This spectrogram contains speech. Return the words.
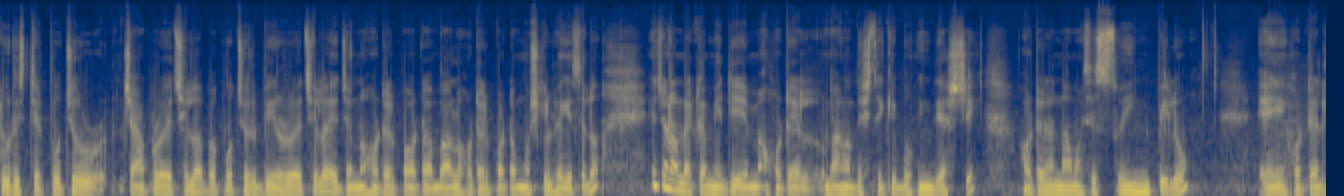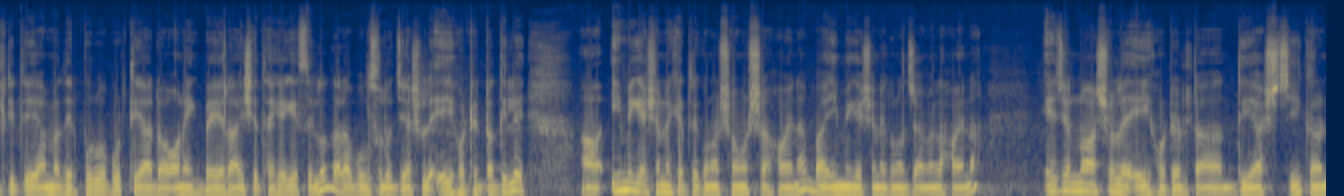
ট্যুরিস্টের প্রচুর চাপ রয়েছিল বা প্রচুর ভিড় রয়েছিল। এই জন্য হোটেল পাওয়াটা, ভালো হোটেল পাওয়াটা মুশকিল হয়ে গেছিল। এই জন্য আমরা একটা মিডিয়াম হোটেল বাংলাদেশ থেকে বুকিং দিয়ে আসছি। হোটেলের নাম হচ্ছে সুইং পিলো এই হোটেলটিতে আমাদের পূর্ববর্তী আরও অনেক ব্যয়েরা এসে থেকে গেছিল। তারা বলছিল যে আসলে এই হোটেলটা দিলে ইমিগ্রেশনের ক্ষেত্রে কোনো সমস্যা হয় না বা ইমিগ্রেশনে কোনো ঝামেলা হয় না। এই জন্য আসলে এই হোটেলটা দিয়ে আসছি। কারণ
